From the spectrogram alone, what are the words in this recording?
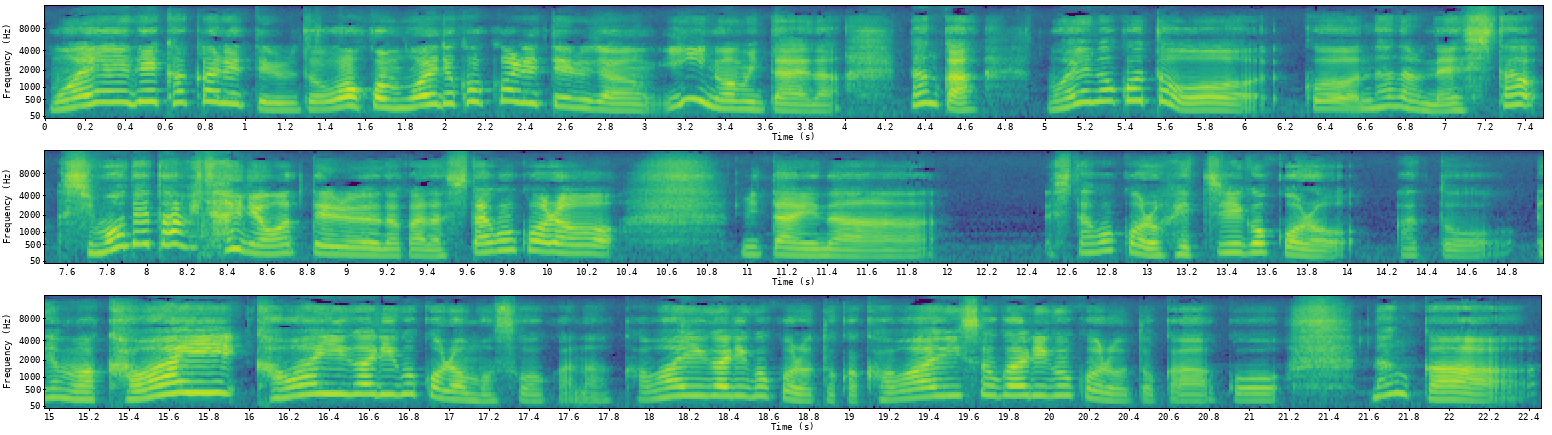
萌えで書かれてると、わ、これ萌えで書かれてるじゃん。いいのみたいな。なんか、萌えのことを、こう、なんだろうね、下、下ネタみたいに思ってるのかな。下心みたいな、下心、フェチ心、あと、でもまあ、可愛い、可愛がり心もそうかな。可愛がり心とか、可愛そがり心とか、こう、なんか、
